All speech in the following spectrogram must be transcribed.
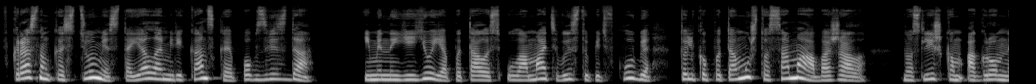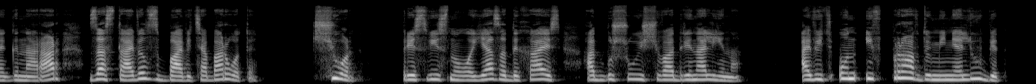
в красном костюме стояла американская поп-звезда. Именно ее я пыталась уломать выступить в клубе только потому, что сама обожала, но слишком огромный гонорар заставил сбавить обороты. «Черт!» — присвистнула я, задыхаясь от бушующего адреналина. «А ведь он и вправду меня любит!»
